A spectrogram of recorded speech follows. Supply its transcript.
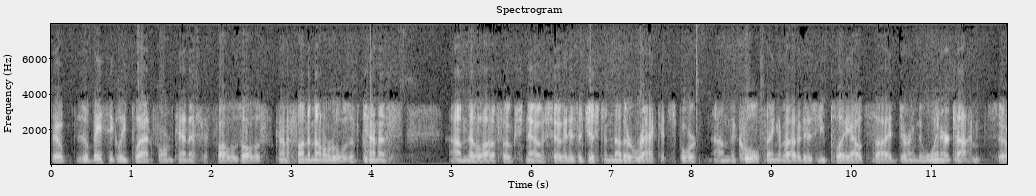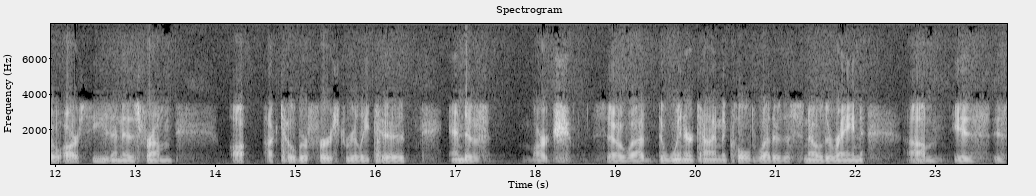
So, so basically, platform tennis follows all the kind of fundamental rules of tennis um, that a lot of folks know. So, it is a, just another racket sport. Um, the cool thing about it is you play outside during the winter time. So, our season is from o- October 1st really to end of March. So, uh, the winter time, the cold weather, the snow, the rain um, is is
